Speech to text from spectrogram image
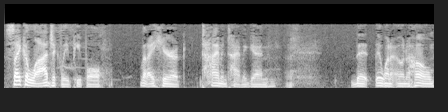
Psychologically, people that I hear time and time again that they want to own a home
